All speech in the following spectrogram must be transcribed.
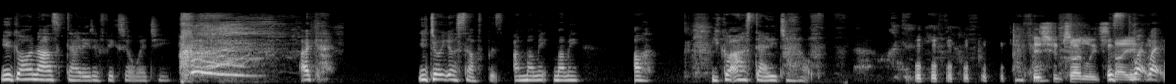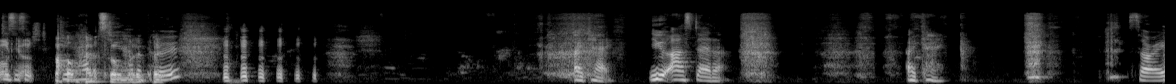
You go and ask Daddy to fix your wedgie. okay. You do it yourself, but uh, mummy, mummy, uh, you go ask Daddy to help. This should totally Is- stay wait, in wait, the just a podcast. sec. Do you, Oh, have, do you have a poo? Okay. You ask Dada. Okay. Sorry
